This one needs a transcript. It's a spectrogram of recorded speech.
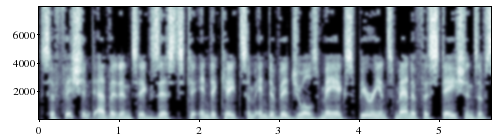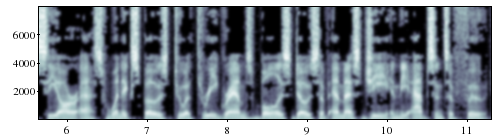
Sufficient evidence exists to indicate some individuals may experience manifestations of CRS when exposed to a 3 grams bolus dose of MSG in the absence of food.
